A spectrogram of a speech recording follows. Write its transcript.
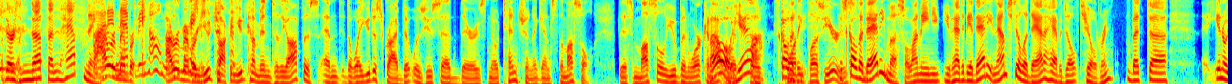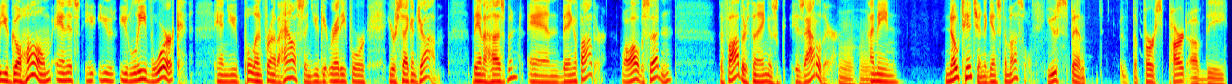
there's nothing happening. I didn't have to be home. It I remember great. you talking. You'd come into the office, and the way you described it was you said there's no tension against the muscle. This muscle you've been working out Oh with yeah, for a- twenty plus years. It's called a daddy muscle. I mean, you, you've had to be a daddy, and I'm still a dad. I have adult children, but uh, you know, you go home and it's you, you you leave work and you pull in front of the house and you get ready for your second job, being a husband and being a father. Well, all of a sudden, the father thing is is out of there. Mm-hmm. I mean, no tension against the muscle. you spent the first part of the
